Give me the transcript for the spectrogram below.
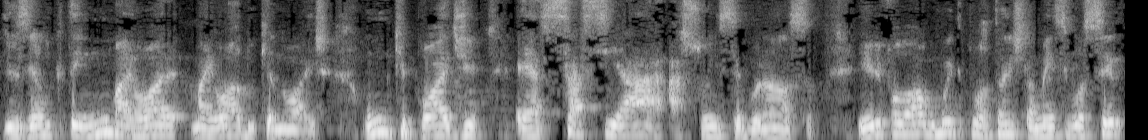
Dizendo que tem um maior, maior do que nós, um que pode é, saciar a sua insegurança. E ele falou algo muito importante também: se você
